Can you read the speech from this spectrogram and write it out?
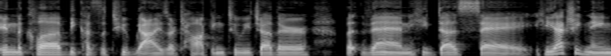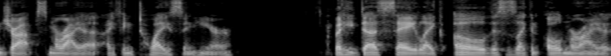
in the club because the 2 guys are talking to each other, but then he does say he actually name drops Mariah, I think, twice in here, but he does say, like, "Oh, this is like an old Mariah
